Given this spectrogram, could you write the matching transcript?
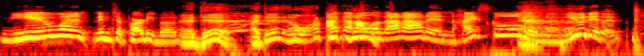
You went into party mode. I did, I did, and a lot of people I got do. all of that out in high school, and you didn't.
